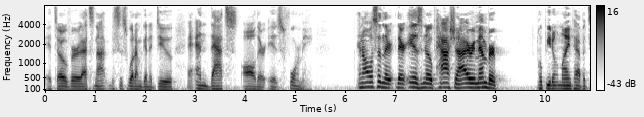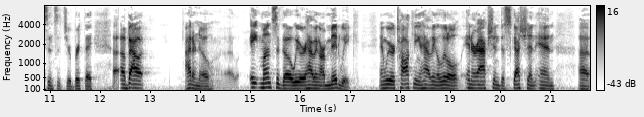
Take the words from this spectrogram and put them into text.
it's over, that's not, this is what I'm going to do, and that's all there is for me. And all of a sudden there, there is no passion. I remember, hope you don't mind, Pat, since it's your birthday, about, I don't know, eight months ago we were having our midweek, and we were talking and having a little interaction discussion, and uh,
